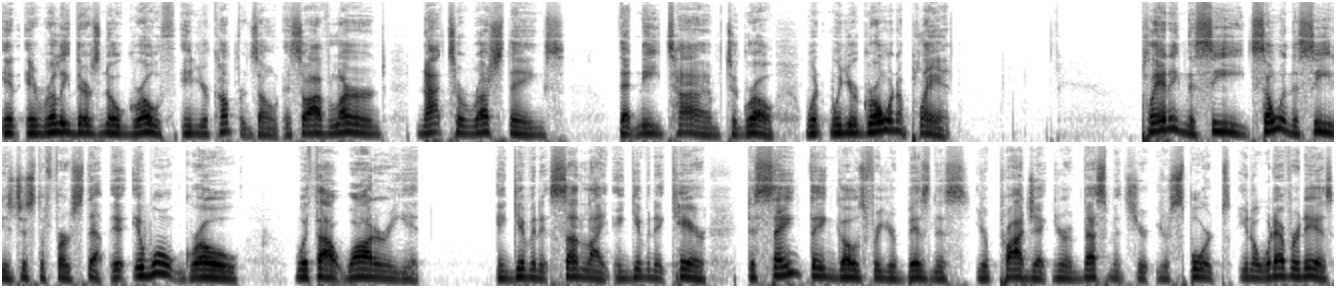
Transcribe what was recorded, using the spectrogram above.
And, and really, there's no growth in your comfort zone. And so I've learned not to rush things that need time to grow. When, when you're growing a plant, planting the seed, sowing the seed is just the first step. It, it won't grow without watering it and giving it sunlight and giving it care. The same thing goes for your business, your project, your investments, your your sports, you know, whatever it is.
